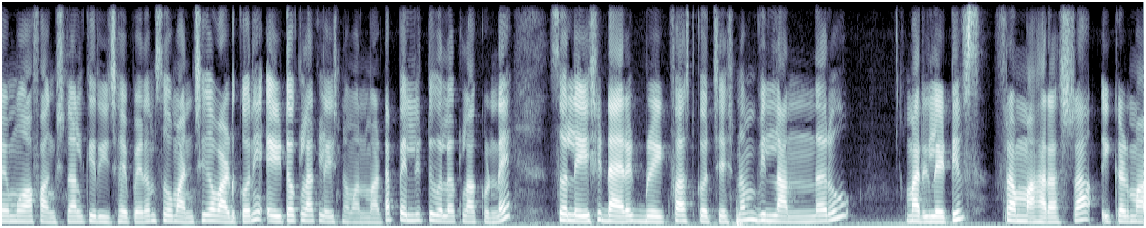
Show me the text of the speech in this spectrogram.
మేము ఆ ఫంక్షన్ హాల్కి రీచ్ అయిపోయినాం. సో మంచిగా పడుకొని ఎయిట్ ఓ క్లాక్ లేచినాం అనమాట పెళ్ళి ట్వెల్వ్ ఓ క్లాక్ ఉండే. సో లేచి డైరెక్ట్ బ్రేక్ఫాస్ట్కి వచ్చేసినాం. వీళ్ళందరూ మా రిలేటివ్స్ ఫ్రమ్ మహారాష్ట్ర ఇక్కడ మా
